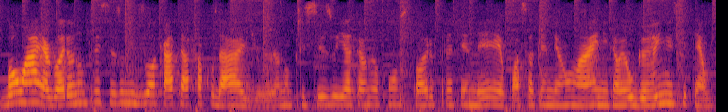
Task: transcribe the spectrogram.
bom, ai, agora eu não preciso me deslocar até a faculdade, ou eu não preciso ir até o meu consultório para atender, eu posso atender online, então eu ganho esse tempo.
